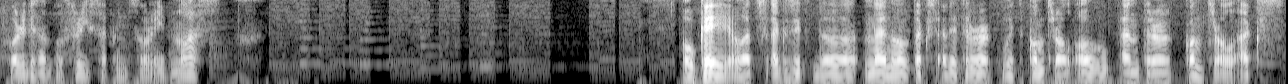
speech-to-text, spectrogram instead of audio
for example, 3 seconds or even less. Okay, let's exit the Nano text editor with Ctrl O, Enter, Ctrl X.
